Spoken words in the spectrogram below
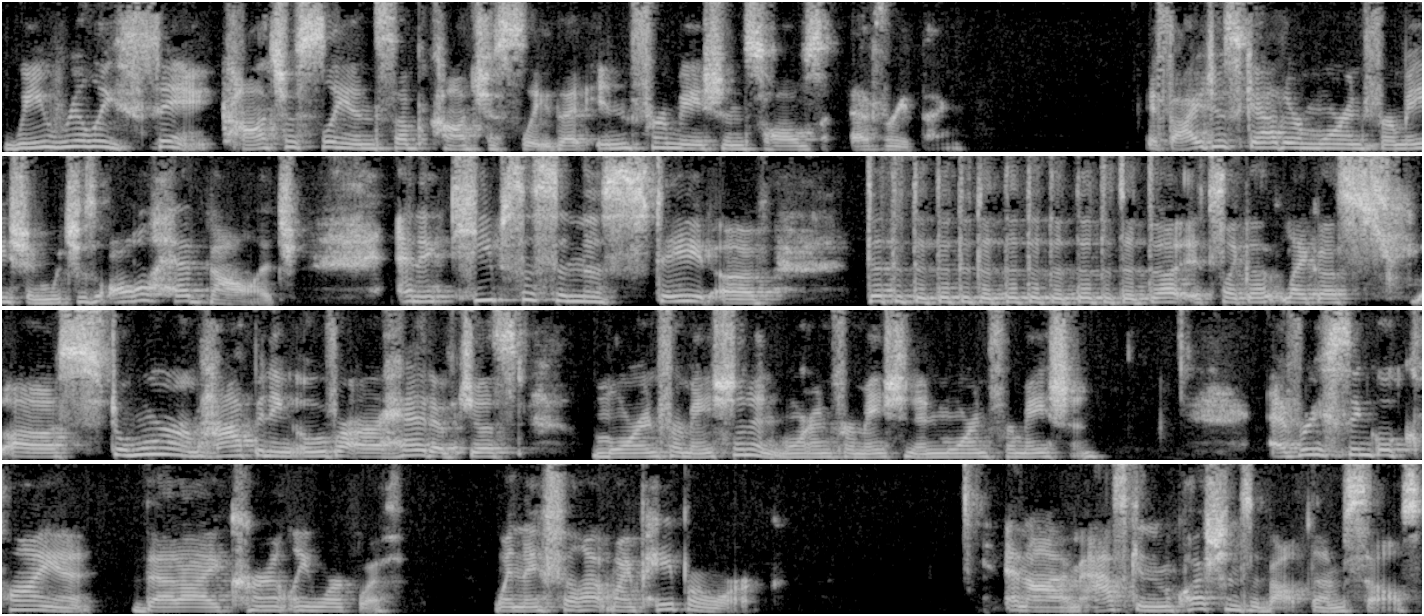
We really think, consciously and subconsciously, that information solves everything. If I just gather more information, which is all head knowledge, and it keeps us in this state of, it's like a like a uh, storm happening over our head of just more information and more information and more information. Every single client that I currently work with, when they fill out my paperwork, and I'm asking them questions about themselves,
